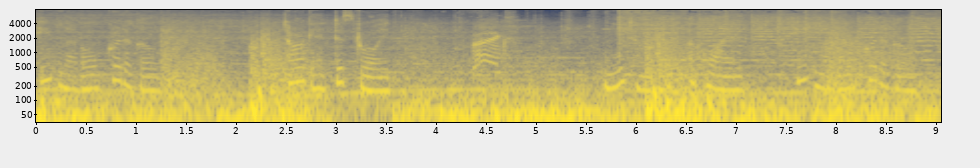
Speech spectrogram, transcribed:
Heat level critical. Target destroyed. Thanks. New target acquired. Heat level critical.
